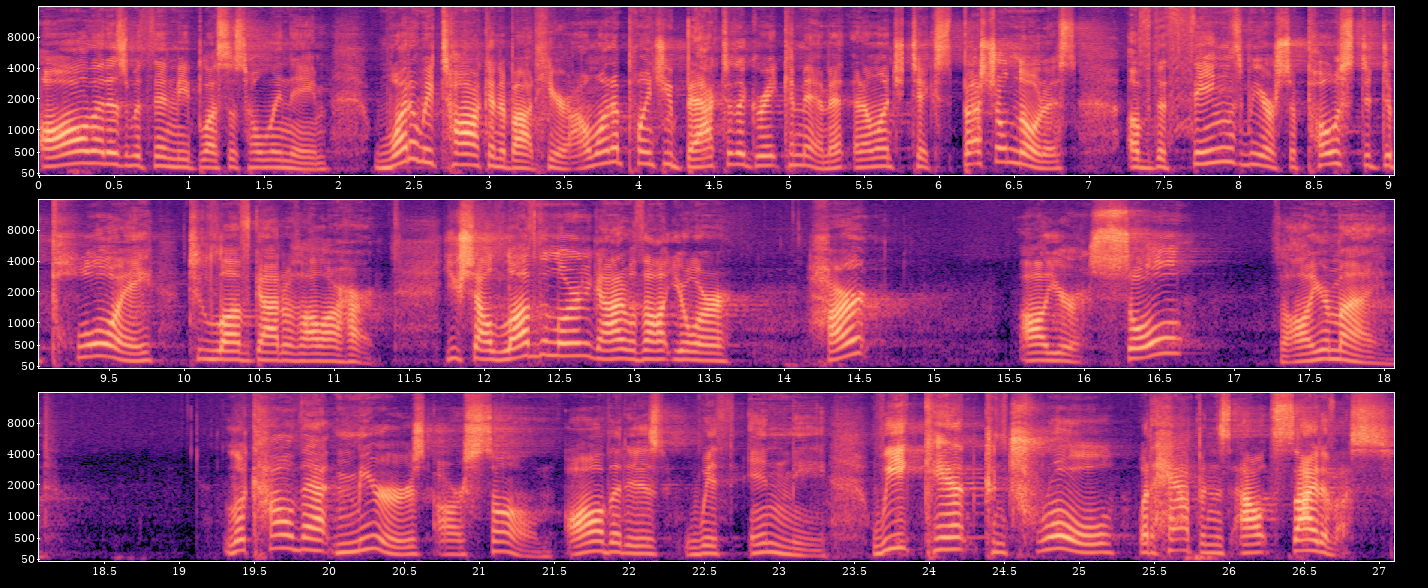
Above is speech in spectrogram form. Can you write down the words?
all that is within me bless his holy name. What are we talking about here? I want to point you back to the great commandment, and I want you to take special notice of the things we are supposed to deploy to love God with all our heart. You shall love the Lord God with all your heart, all your soul, with all your mind. Look how that mirrors our psalm, all that is within me. We can't control what happens outside of us,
